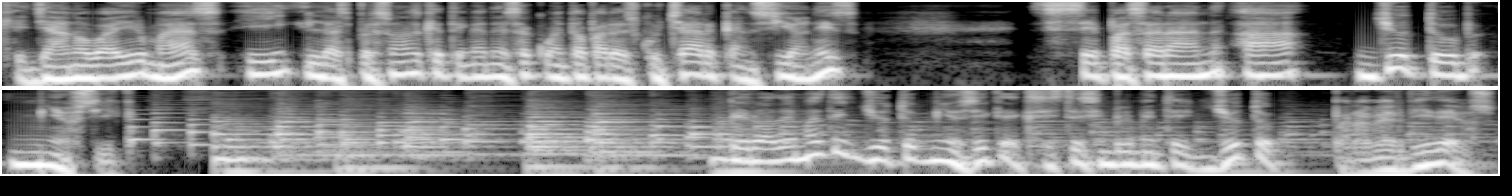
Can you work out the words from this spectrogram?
que ya no va a ir más y las personas que tengan esa cuenta para escuchar canciones se pasarán a YouTube Music. Pero además de YouTube Music existe simplemente YouTube para ver videos.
